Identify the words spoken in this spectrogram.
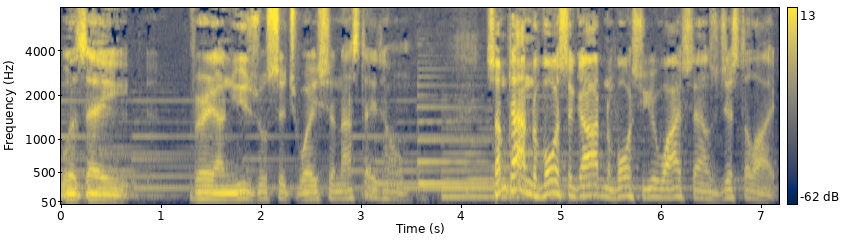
it was a very unusual situation. I stayed home. Sometimes the voice of God and the voice of your wife sounds just alike.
